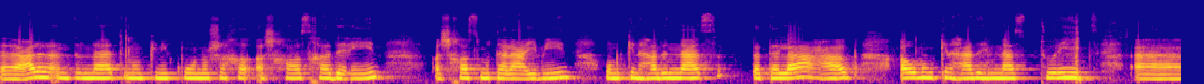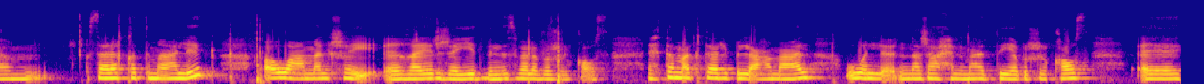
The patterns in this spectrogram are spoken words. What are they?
آه، على الانترنت ممكن يكونوا أشخاص خادعين أشخاص متلاعبين ممكن هذا الناس تتلاعب أو ممكن هذه الناس تريد سرقة مالك أو عمل شيء غير جيد بالنسبة لبرج القوس. اهتم أكثر بالأعمال والنجاح المادي يا برج القوس. آه،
